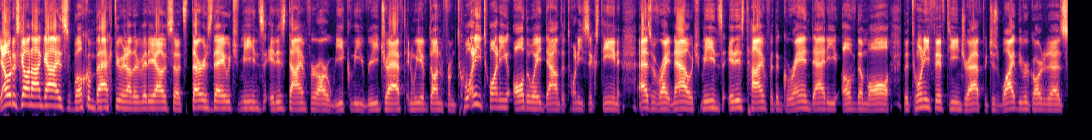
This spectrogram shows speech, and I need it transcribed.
Yo, what is going on, guys? Welcome back to another video. So it's Thursday, which means it is time for our weekly redraft. And we have done from 2020 all the way down to 2016 as of right now, which means it is time for the granddaddy of them all, the 2015 draft, which is widely regarded as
